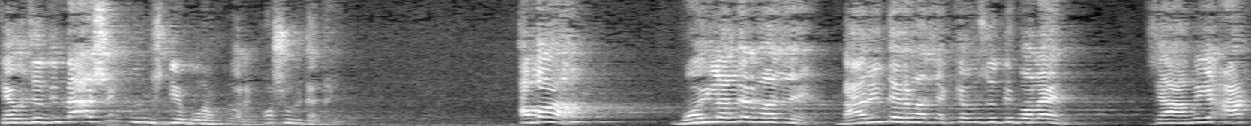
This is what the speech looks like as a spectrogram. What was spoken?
কেউ যদি না আসে পুরুষ দিয়ে পূরণ করেন অসুবিধা নেই। আবার মহিলাদের মাঝে, নারীদের মাঝে কেউ যদি বলেন যে আমি আট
